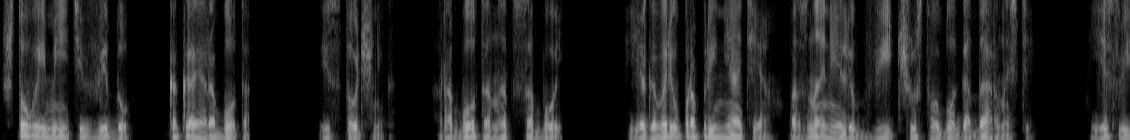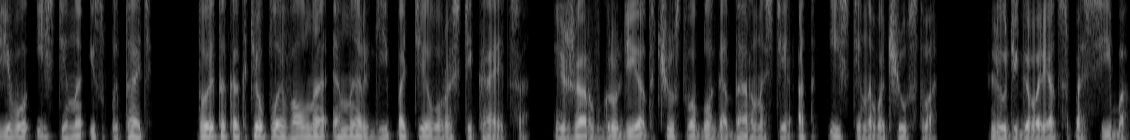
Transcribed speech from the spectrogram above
что вы имеете в виду? Какая работа? Источник. Работа над собой. Я говорю про принятие, познание любви, чувство благодарности. Если его истинно испытать, то это как теплая волна энергии по телу растекается, и жар в груди от чувства благодарности, от истинного чувства. Люди говорят «спасибо».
